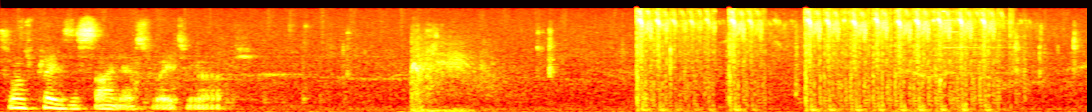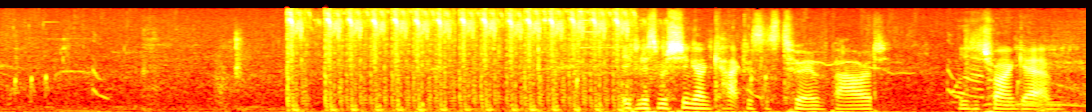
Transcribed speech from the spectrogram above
Someone's played as a scientist way too much. Even this machine gun cactus is too overpowered. You Need to try and get him.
